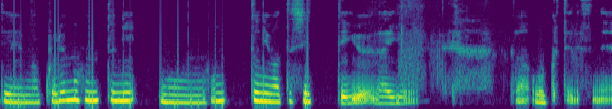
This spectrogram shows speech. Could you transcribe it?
で、まあ、これも本当に、もう、本当に私っていう内容が多くてですね、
